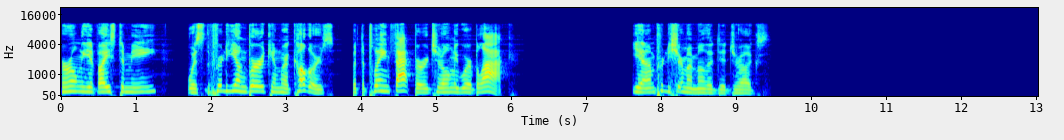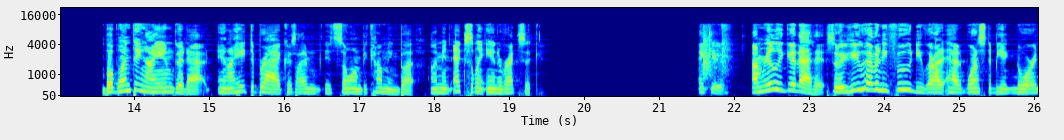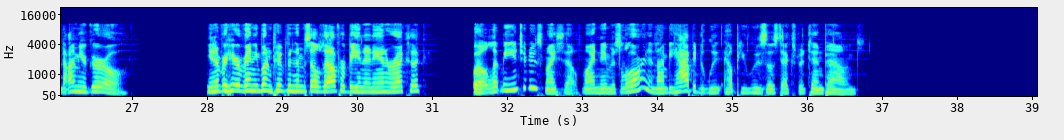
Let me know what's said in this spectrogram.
Her only advice to me was the pretty young bird can wear colors, but the plain fat bird should only wear black. Yeah, I'm pretty sure my mother did drugs. But one thing I am good at, and I hate to brag because I'm it's so unbecoming, but I'm an excellent anorexic. Thank you. I'm really good at it. So if you have any food you got had wants to be ignored, I'm your girl. You never hear of anyone pimping themselves out for being an anorexic? Well, let me introduce myself. My name is Lauren, and I'd be happy to lo- help you lose those extra 10 pounds.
